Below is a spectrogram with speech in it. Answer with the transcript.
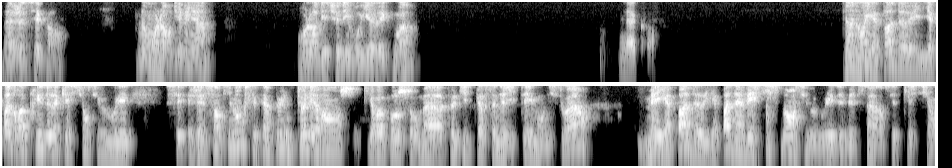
Ben, Je ne sais pas. Non, on leur dit rien. On leur dit de se débrouiller avec moi. D'accord. Non, non, il n'y a, pas de, a pas de reprise de la question, si vous voulez. J'ai le sentiment que c'est un peu une tolérance qui repose sur ma petite personnalité et mon histoire, mais il n'y a pas d'investissement, si vous voulez, des médecins dans cette question.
